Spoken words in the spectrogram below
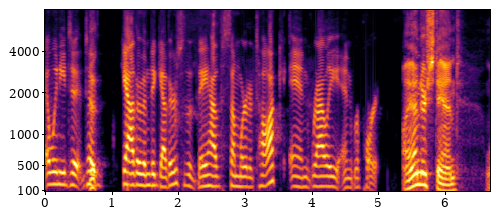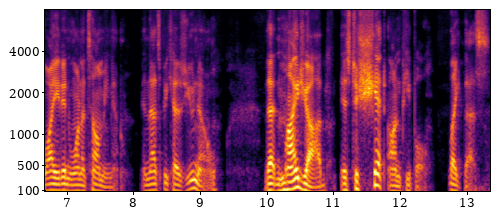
and we need to to The- gather them together so that they have somewhere to talk and rally and report I understand why you didn't want to tell me now. And that's because you know that my job is to shit on people like this.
